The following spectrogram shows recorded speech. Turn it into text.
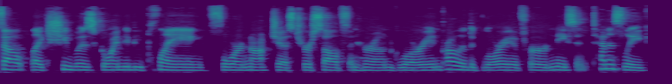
felt like she was going to be playing for not just herself and her own glory and probably the glory of her nascent tennis league,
